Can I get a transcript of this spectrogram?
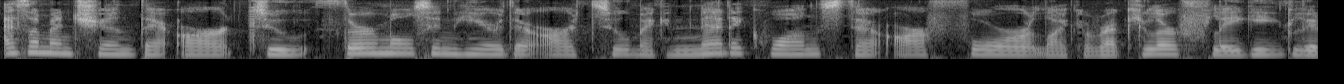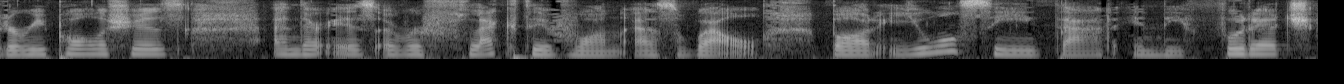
As I mentioned, there are two thermals in here, there are two magnetic ones, there are four like regular flaky glittery polishes, and there is a reflective one as well, but you will see that in the footage.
